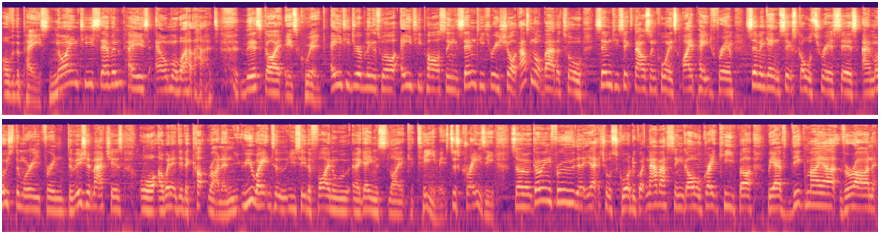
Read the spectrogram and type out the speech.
of the pace. 90 97 pace El Mouallad. This guy is quick. 80 dribbling as well, 80 passing, 73 shot. That's not bad at all. 76,000 coins I paid for him. 7 games, 6 goals, 3 assists, and most of them were either in division matches or I went and did a cup run. And you wait until you see the final uh, games like team. It's just crazy. So going through the actual squad, we've got Navas in goal, great keeper. We have Digmaya, Varane,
